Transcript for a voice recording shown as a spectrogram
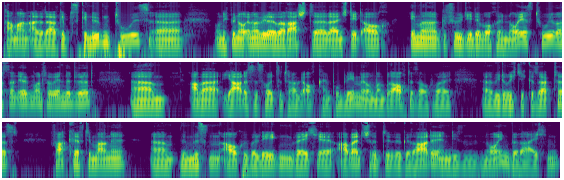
Kann man, also da gibt es genügend Tools äh, und ich bin auch immer wieder überrascht, äh, da entsteht auch immer gefühlt jede Woche ein neues Tool, was dann irgendwann verwendet wird. Ähm, aber ja, das ist heutzutage auch kein Problem mehr und man braucht es auch, weil, äh, wie du richtig gesagt hast, Fachkräftemangel, ähm, wir müssen auch überlegen, welche Arbeitsschritte wir gerade in diesen neuen Bereichen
